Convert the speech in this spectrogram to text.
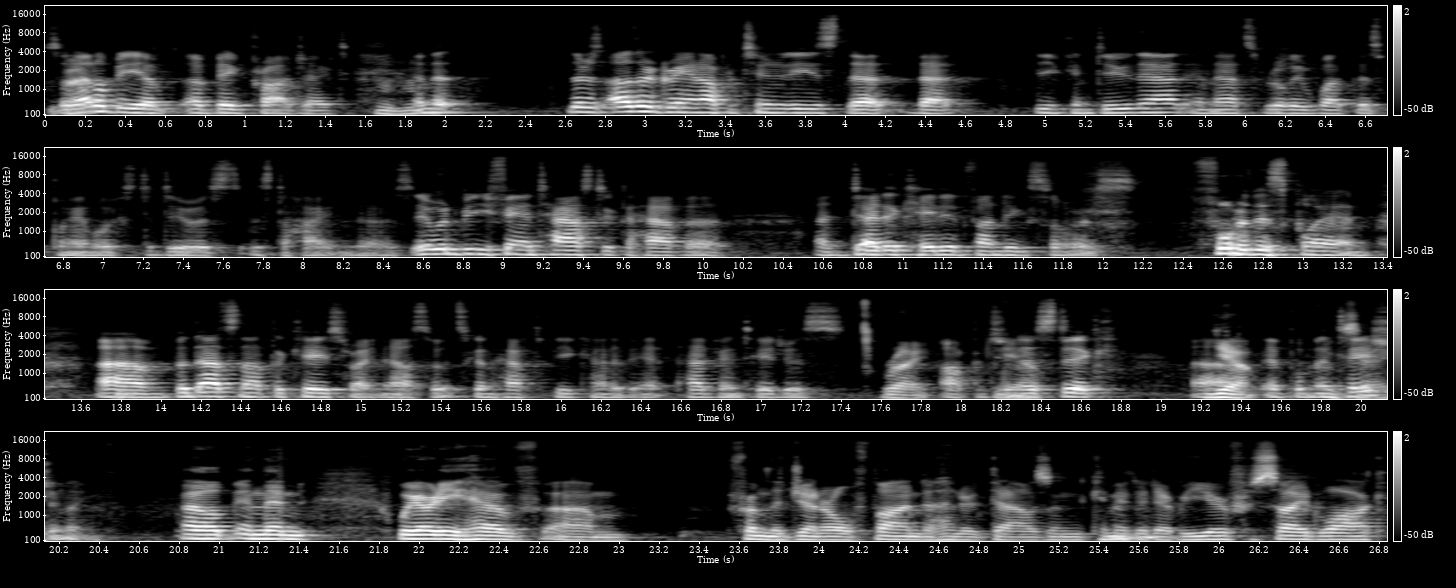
So Right. that'll be a, a big project. Mhm. And that there's other grant opportunities that that you can do that, and that's really what this plan looks to do is, is to heighten those. It would be fantastic to have a, a dedicated funding source for this plan, um, but that's not the case right now. So it's going to have to be kind of advantageous, right. opportunistic uh, Yeah, implementation. Exactly. Well, and then we already have um, from the general fund a hundred thousand committed Mhm. every year for sidewalk,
